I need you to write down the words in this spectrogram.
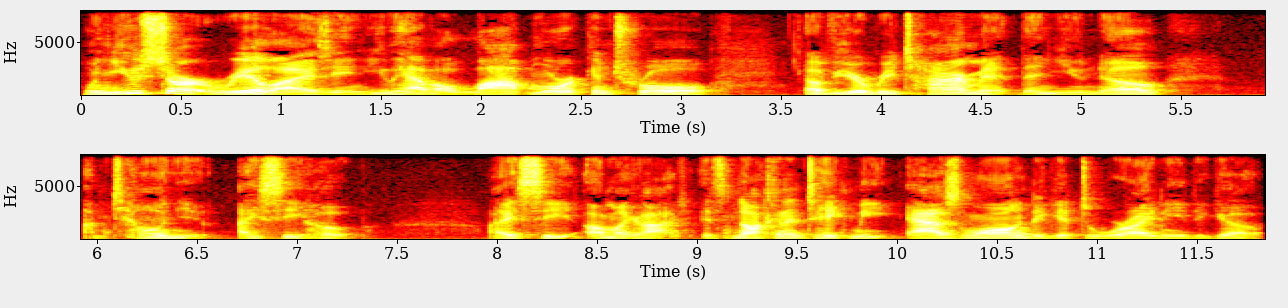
when you start realizing you have a lot more control of your retirement than you know, I'm telling you, I see hope. I see, oh my gosh, it's not going to take me as long to get to where I need to go.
